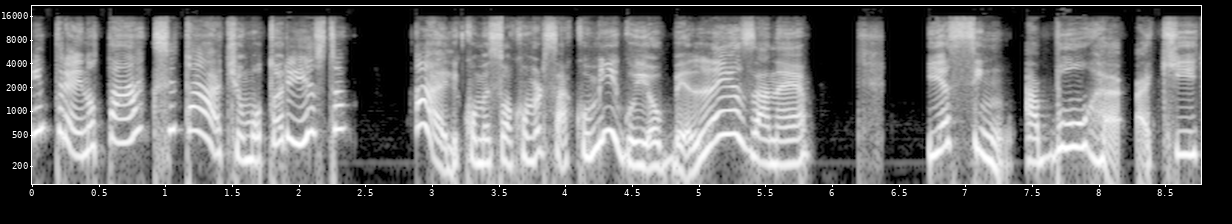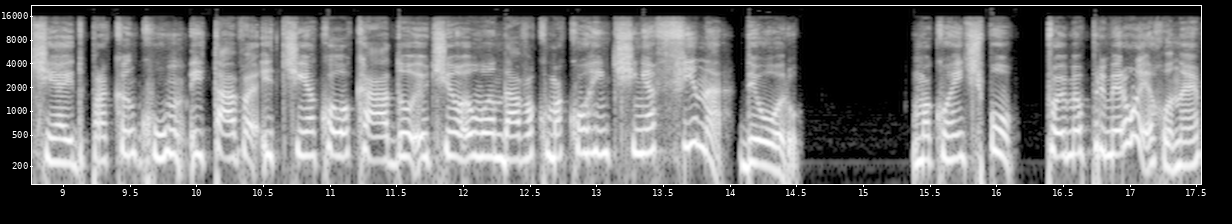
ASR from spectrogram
Entrei no táxi, tá, tinha um motorista. Ah, ele começou a conversar comigo e eu, beleza, né? E assim, a burra aqui tinha ido pra Cancún e tava e tinha colocado, eu tinha eu andava com uma correntinha fina de ouro. Uma corrente tipo, foi o meu primeiro erro, né?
